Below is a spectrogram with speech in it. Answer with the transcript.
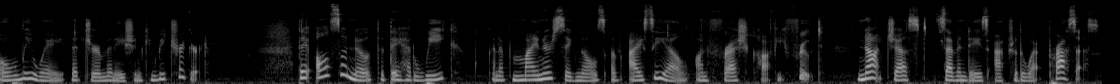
only way that germination can be triggered. They also note that they had weak, kind of minor signals of ICL on fresh coffee fruit, not just seven days after the wet process.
